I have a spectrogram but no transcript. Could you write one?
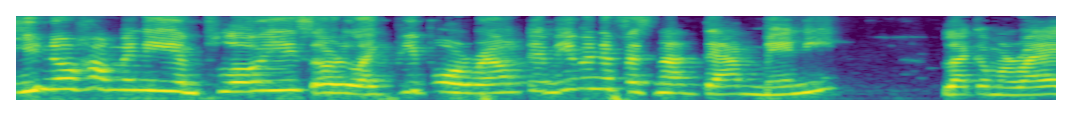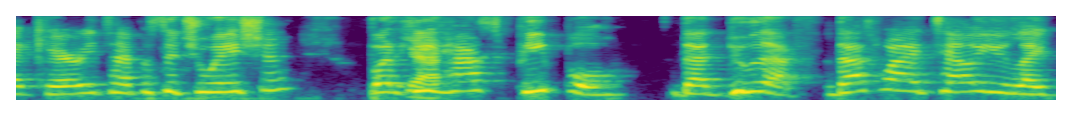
You know how many employees or like people around him, even if it's not that many, like a Mariah Carey type of situation, but Yeah. he has people that do that. That's why I tell you, like,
